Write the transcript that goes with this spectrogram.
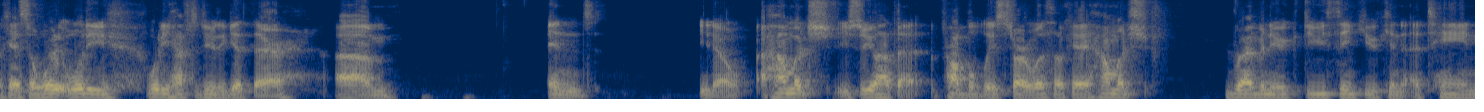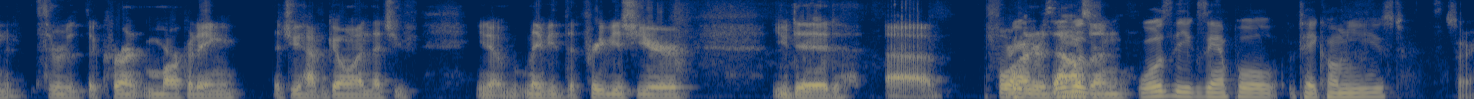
Okay. So what, what do you, what do you have to do to get there? Um, and you know, how much, so you'll have to probably start with, okay, how much revenue do you think you can attain through the current marketing that you have going that you've, you know, maybe the previous year you did, uh, Wait, what 400,000. what was the example take home you used sorry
